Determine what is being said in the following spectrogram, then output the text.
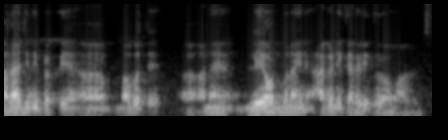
હરાજીની પ્રક્રિયા બાબતે અને લેઆઉટ બનાવીને આગળની કાર્યવાહી કરવામાં આવેલ છે.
